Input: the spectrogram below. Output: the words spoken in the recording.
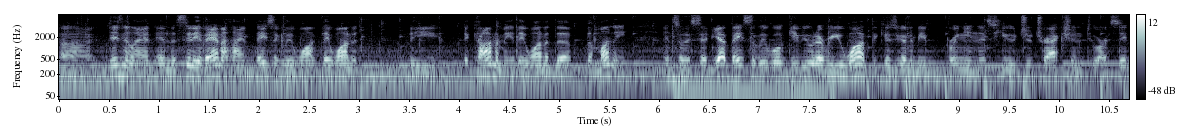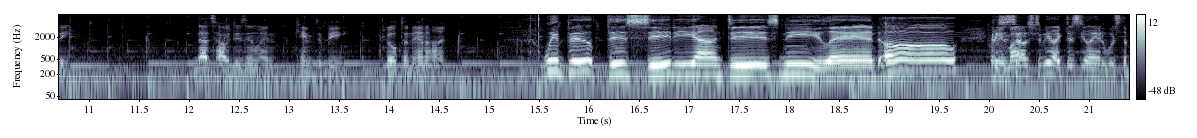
uh, Disneyland. And the city of Anaheim basically want they wanted the economy, they wanted the the money, and so they said, yeah, basically we'll give you whatever you want because you're going to be bringing this huge attraction to our city. That's how Disneyland came to be, built in Anaheim. We built this city on Disneyland. Oh, because it much. sounds to me like Disneyland was the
